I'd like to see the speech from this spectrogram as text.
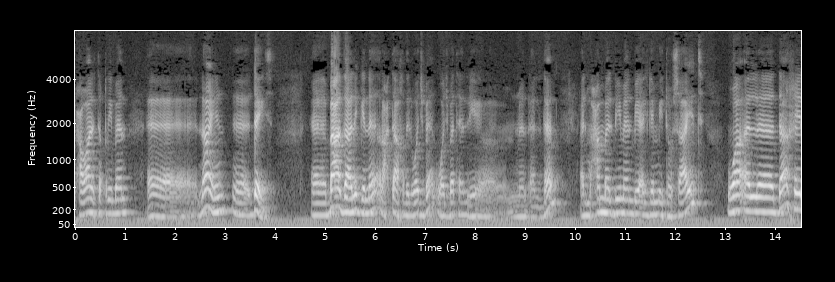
بحوالي تقريبا 9 days بعد ذلك قلنا راح تأخذ الوجبة وجبتها اللي من الدم المحمل بمن؟ بال gametocyte والداخل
